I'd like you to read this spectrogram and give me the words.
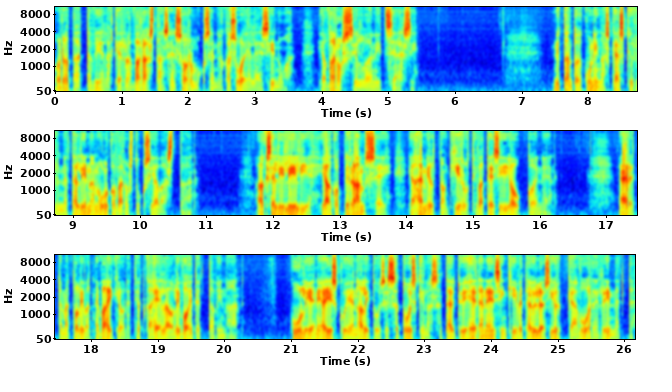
Odota, että vielä kerran varastan sen sormuksen, joka suojelee sinua, ja varos silloin itseäsi. Nyt antoi kuningas käskyrynnätä linnan ulkovarustuksia vastaan. Akseli Lilje, Jaakoppi Ramsey ja Hamilton kiiruttivat esiin joukkoineen. Äärettömät olivat ne vaikeudet, jotka heillä oli voitettavinaan. Kuulien ja iskujen alituisessa tuiskinassa täytyi heidän ensin kiivetä ylös jyrkkää vuoren rinnettä,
